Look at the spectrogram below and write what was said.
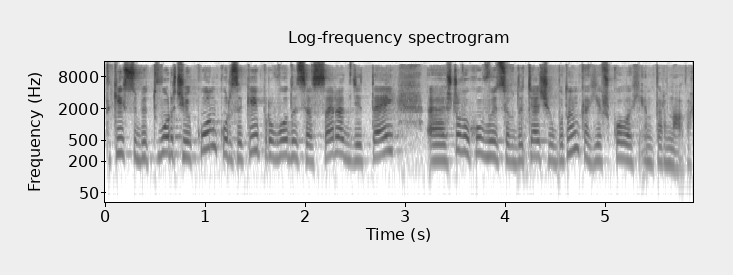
Такий собі творчий конкурс, який проводиться серед дітей, е, що виховуються в дитячих будинках і в школах-інтернатах.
